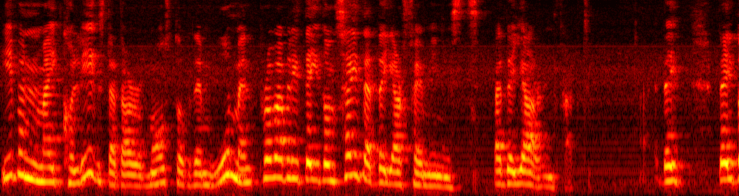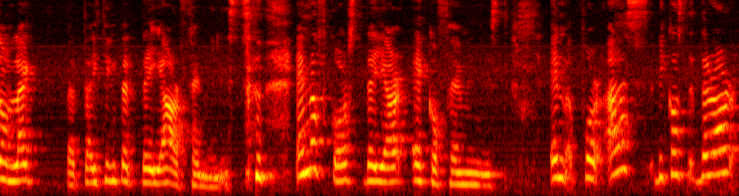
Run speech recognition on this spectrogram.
even my colleagues that are most of them women, probably they don't say that they are feminists, but they are in fact. They, they don't like but I think that they are feminists. and of course, they are eco-feminists. And for us, because there are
